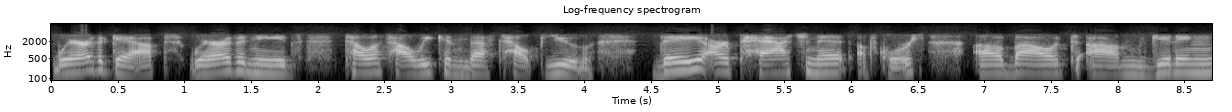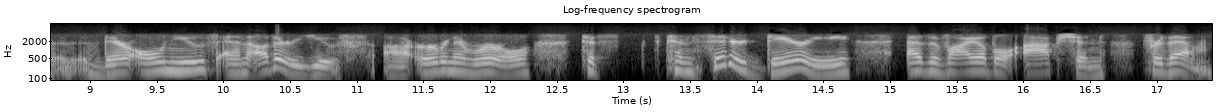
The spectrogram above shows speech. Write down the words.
where are the gaps, where are the needs, tell us how we can best help you. They are passionate, of course, about um, getting their own youth and other youth, uh, urban and rural, to consider dairy as a viable option for them.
